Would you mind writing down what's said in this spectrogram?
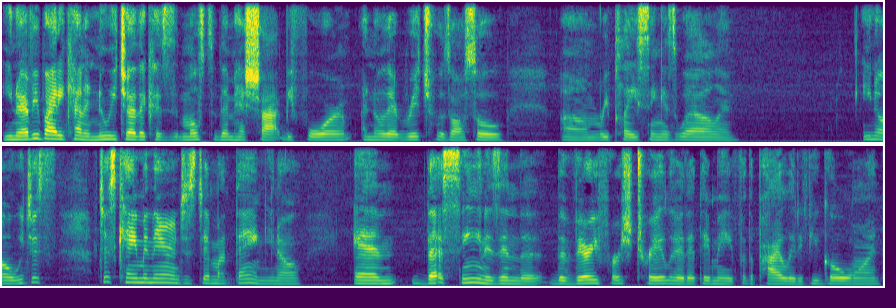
you know, everybody kind of knew each other because most of them had shot before. I know that Rich was also um, replacing as well. And, you know, we just, just came in there and just did my thing, you know. And that scene is in the, the very first trailer that they made for the pilot. If you go on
